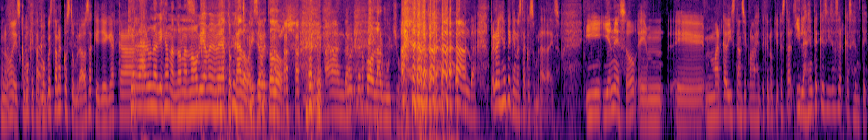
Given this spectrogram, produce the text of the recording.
no es como que tampoco están acostumbrados a que llegue acá. Qué raro una vieja mandona novia me había tocado y sobre todo. yo Anda. ahorita no puedo hablar mucho. Anda. Pero hay gente que no está acostumbrada a eso. Y, y en eso em, eh, marca distancia con la gente que no quiere estar y la gente que sí se acerca es gente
